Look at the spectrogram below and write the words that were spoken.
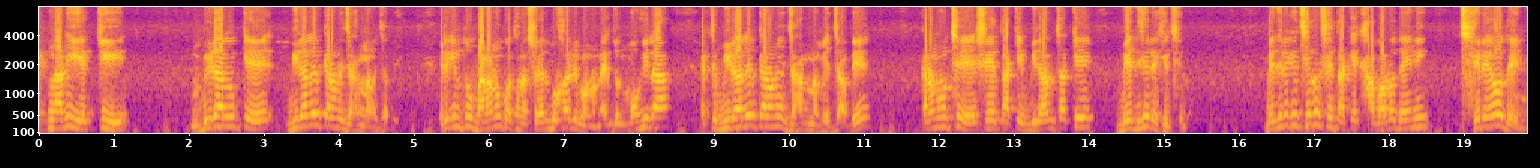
এক নারী একটি বিড়ালকে, বিড়ালের কারণে জাহান্নামে যাবে। এটা কিন্তু বানানো কথা না সোহেল বুখারির বর্ণনা। একজন মহিলা একটা বিড়ালের কারণে জাহান্নামে যাবে কারণ হচ্ছে সে তাকে বিড়ালটাকে বেঁধে রেখেছিল। বেঁধে রেখেছিল, সে তাকে খাবারও দেয়নি, ছেড়েও দেয়নি।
